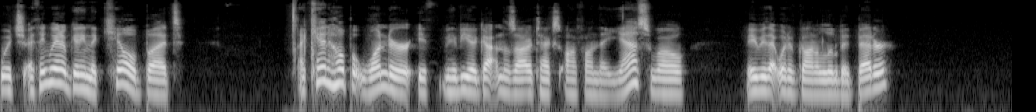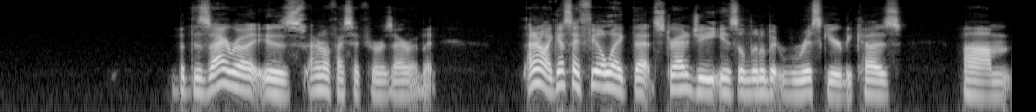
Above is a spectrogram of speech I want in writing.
which I think we end up getting the kill, but I can't help but wonder if maybe I had gotten those auto attacks off on the Yasuo, maybe that would have gone a little bit better. But the Zyra is, I don't know if I said Fiora Zyra, but I don't know, I guess I feel like that strategy is a little bit riskier because um,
